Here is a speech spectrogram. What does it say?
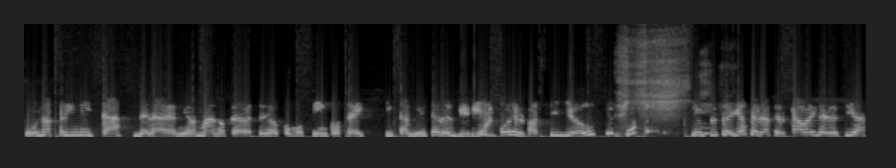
una primita de la de mi hermano que había tenido como 5 o 6 y también se desvivía por el batillo. y entonces ella se le acercaba y le decía,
